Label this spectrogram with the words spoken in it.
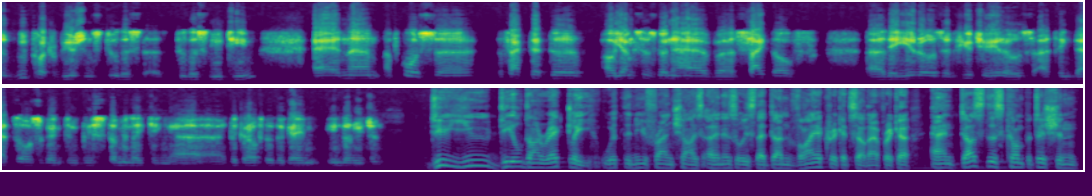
some good contributions to this uh, to this new team, and um, of course uh, the fact that uh, our youngsters are going to have sight of uh, their heroes and future heroes. I think that's also going to be stimulating the growth of the game in the region. Do you deal directly with the new franchise owners, or is that done via Cricket South Africa? And does this competition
